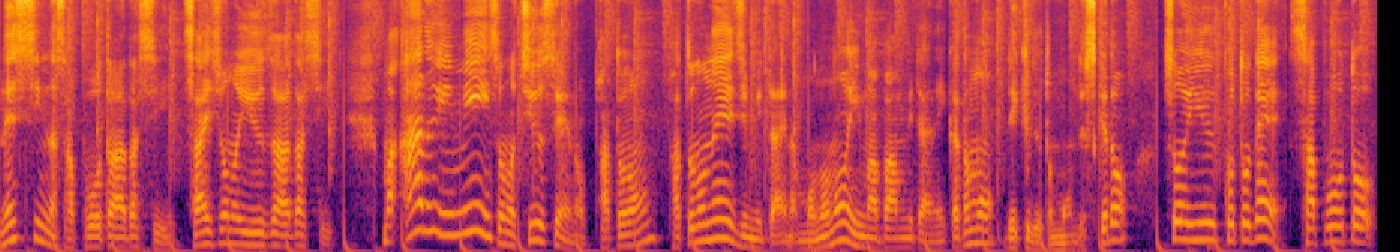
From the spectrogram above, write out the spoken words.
熱心なサポーターだし、最初のユーザーだし、まあある意味その中世のパトロン、パトロネージみたいなものの今版みたいな言い方もできると思うんですけど、そういうことでサポート、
